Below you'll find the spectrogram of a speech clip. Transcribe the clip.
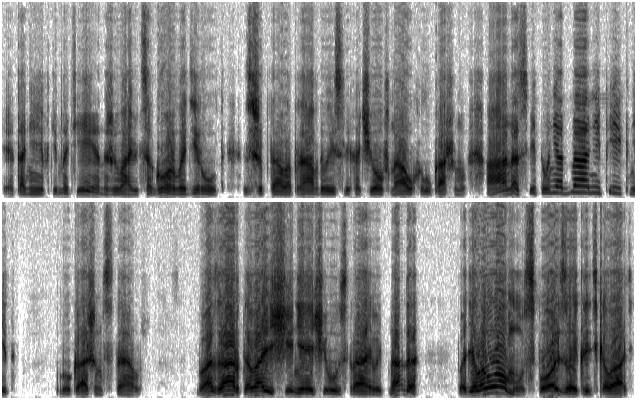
«Это они в темноте наживаются, горло дерут», — сшептал, оправдываясь Лихачев на ухо Лукашину. «А на свету ни одна не пикнет». Лукашин встал. «Базар, товарищи, нечего устраивать. Надо по-деловому, с пользой критиковать.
